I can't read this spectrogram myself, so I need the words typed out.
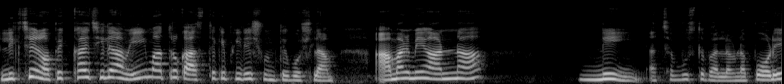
লিখছেন, অপেক্ষায় ছিলাম এই মাত্র কাজ থেকে ফিরে শুনতে বসলাম। আমার মেয়ে আন্না নেই। আচ্ছা বুঝতে পারলাম না। পরে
